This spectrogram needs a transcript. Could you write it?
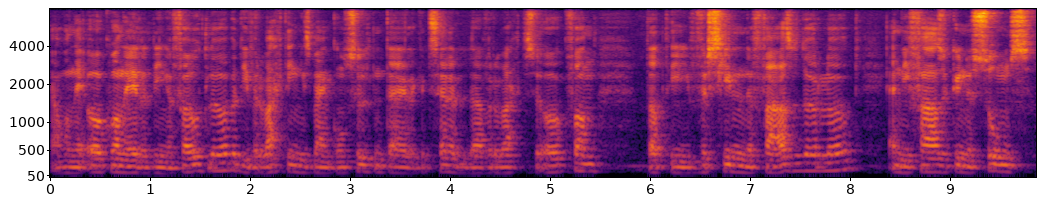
ja, wanneer, ook wanneer er dingen fout lopen. Die verwachting is bij een consultant eigenlijk hetzelfde. Daar verwachten ze ook van dat hij verschillende fasen doorloopt. En die fasen kunnen soms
